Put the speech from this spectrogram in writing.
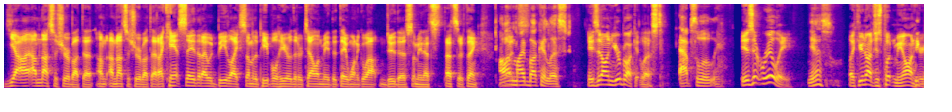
yeah, I, am not so sure about that. I'm, I'm not so sure about that. I can't say that I would be like some of the people here that are telling me that they want to go out and do this. I mean, that's that's their thing. On but my bucket list. Is it on your bucket list? Absolutely. Is it really? Yes. Like you're not just putting me on because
